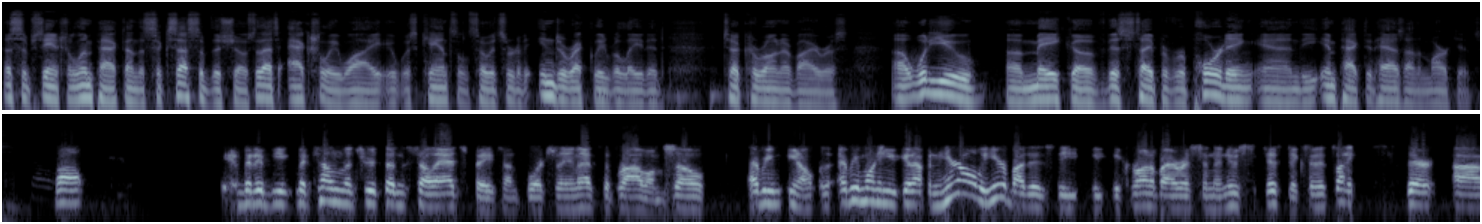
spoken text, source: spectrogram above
a substantial impact on the success of the show. So that's actually why it was canceled. So it's sort of indirectly related to coronavirus. Uh, what do you uh, make of this type of reporting and the impact it has on the markets? Well, but if you but telling the truth doesn't sell ad space, unfortunately, and that's the problem. So every you know every morning you get up and here all we hear about is the, the, the coronavirus and the new statistics, and it's like they're uh,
